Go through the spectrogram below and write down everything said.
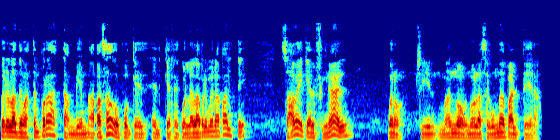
Pero las demás temporadas también ha pasado porque el que recuerda la primera parte sabe que al final, bueno, si más no, no, la segunda parte era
